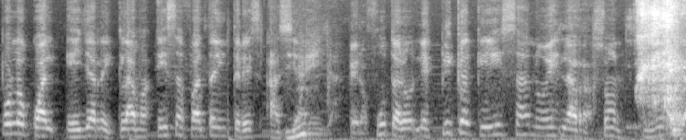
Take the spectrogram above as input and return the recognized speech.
por lo cual ella reclama esa falta de interés hacia ella. Pero Futaro le explica que esa no es la razón, sino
